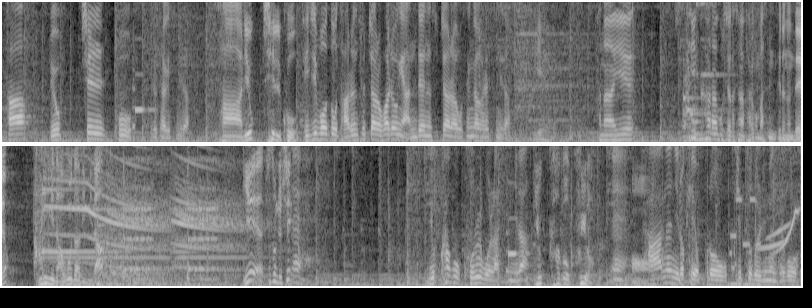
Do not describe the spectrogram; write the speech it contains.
4, 6, 7, 9 이렇게 하겠습니다. 4, 6, 7, 9. 뒤집어도 다른 숫자로 활용이 안 되는 숫자라고 생각을 했습니다. 예. 하나의 스티커라고 제가 생각하라고 말씀드렸는데요. 아닙니다. 오답입니다. 예, 최성주 씨. 네. 6하고 9를 골랐습니다. 6하고 9요. 예. 어. 4는 이렇게 옆으로 90도 돌리면 되고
